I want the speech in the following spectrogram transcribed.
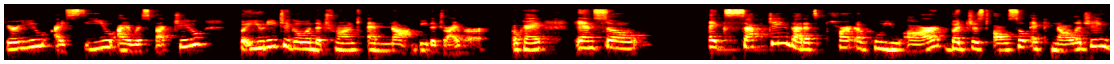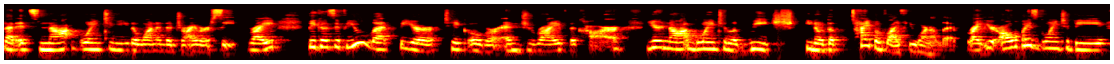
hear you, I see you, I respect you, but you need to go in the trunk and not be the driver. Okay. And so accepting that it's part of who you are, but just also acknowledging that it's not going to be the one in the driver's seat, right? Because if you let fear take over and drive the car, you're not going to reach, you know, the type of life you want to live, right? You're always going to be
